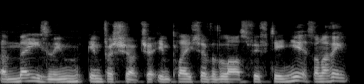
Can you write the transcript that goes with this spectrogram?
amazing infrastructure in place over the last 15 years. And I think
